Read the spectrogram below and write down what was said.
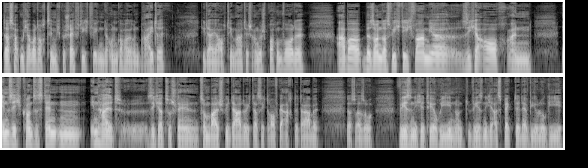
Das hat mich aber doch ziemlich beschäftigt wegen der ungeheuren Breite, die da ja auch thematisch angesprochen wurde. Aber besonders wichtig war mir sicher auch ein in sich konsistenten Inhalt äh, sicherzustellen. Zum Beispiel dadurch, dass ich darauf geachtet habe, dass also wesentliche Theorien und wesentliche Aspekte der Biologie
